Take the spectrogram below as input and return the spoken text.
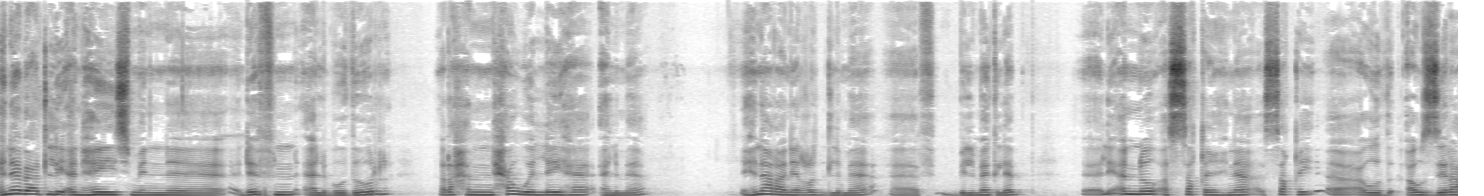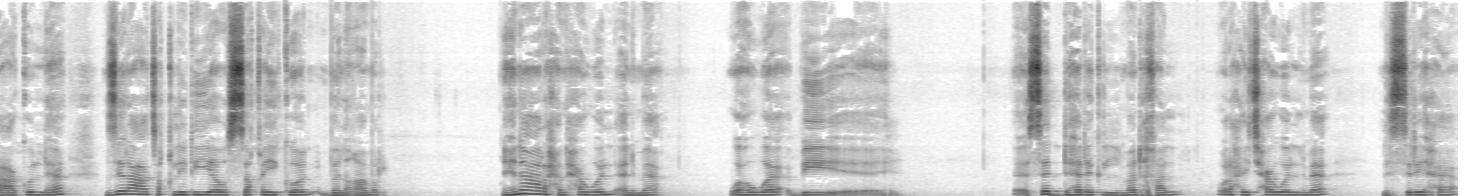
هنا بعد اللي أنهيت من دفن البذور راح نحول ليها الماء. هنا راني نرد الماء آه، بالمقلب آه، لأنه السقي هنا السقي آه، أو الزراعة كلها زراعة تقليدية والسقي يكون بالغمر. هنا راح نحول الماء وهو ب سد هذاك المدخل وراح يتحول الماء للسريحة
